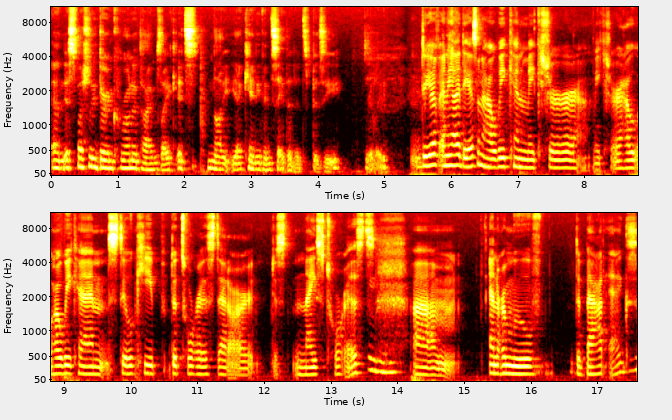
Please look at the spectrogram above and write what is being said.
And especially during Corona times, like it's not. I can't even say that it's busy, really. Do you have any ideas on how we can make sure make sure how, how we can still keep the tourists that are just nice tourists um, and remove the bad eggs?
